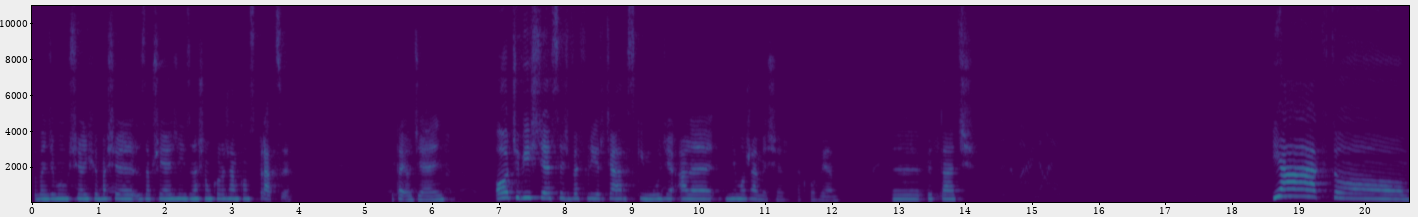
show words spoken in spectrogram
To będziemy musieli chyba się zaprzyjaźnić z naszą koleżanką z pracy. Tutaj o dzień. Oczywiście jesteś we flirciarskim moodzie, ale nie możemy się, że tak powiem, yy, pytać. Jak to?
